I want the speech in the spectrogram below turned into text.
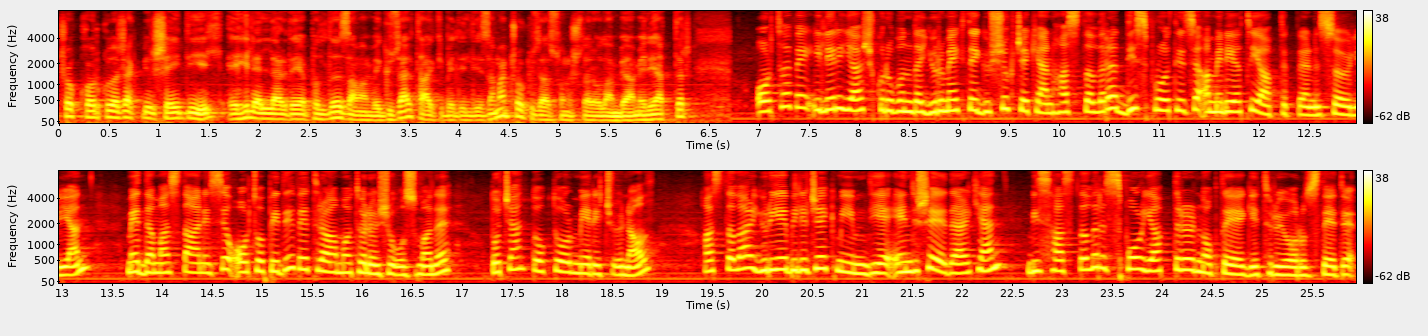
Çok korkulacak bir şey değil. Ehil ellerde yapıldığı zaman ve güzel takip edildiği zaman çok güzel sonuçları olan bir ameliyattır. Orta ve ileri yaş grubunda yürümekte güçlük çeken hastalara diz protezi ameliyatı yaptıklarını söyleyen Meddam Hastanesi Ortopedi ve Travmatoloji uzmanı doçent doktor Meriç Ünal, hastalar yürüyebilecek miyim diye endişe ederken biz hastaları spor yaptırır noktaya getiriyoruz dedi.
